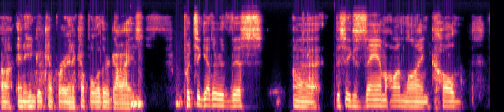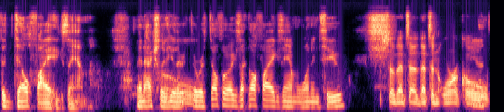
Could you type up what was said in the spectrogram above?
uh, and Ingo Kemper and a couple other guys put together this uh, this exam online called the Delphi exam. And actually, the other, Oh. there was Delphi, Delphi exam one and two. So that's a that's an Oracle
